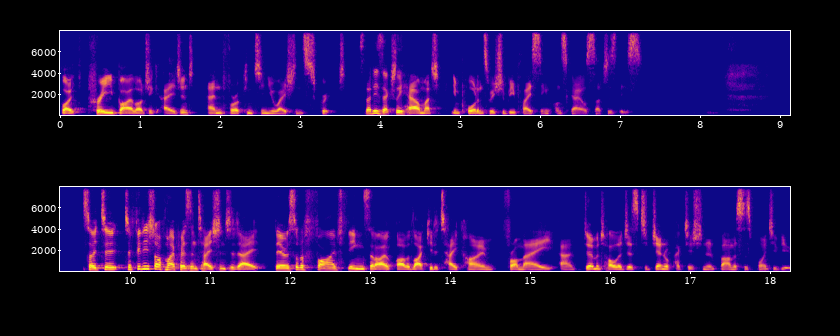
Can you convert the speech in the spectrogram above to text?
both pre biologic agent and for a continuation script. So that is actually how much importance we should be placing on scales such as this. So, to, to finish off my presentation today, there are sort of five things that I, I would like you to take home from a uh, dermatologist to general practitioner and pharmacist point of view.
